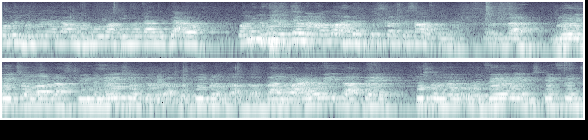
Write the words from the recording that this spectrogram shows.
ومنهم من اقامهم الله في مقام الدعوه ومنهم من جمع الله له تلك الخصال كلها. Now, glory be to Allah, that's been the nature of the, of the people of, of, of Banu Alawi, that they people who were variant, different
